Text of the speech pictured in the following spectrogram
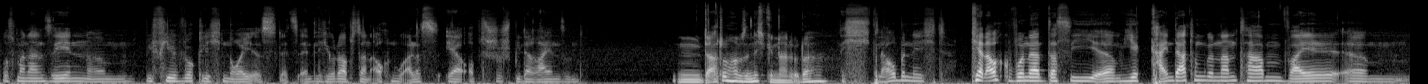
Muss man dann sehen, ähm, wie viel wirklich neu ist letztendlich. Oder ob es dann auch nur alles eher optische Spielereien sind. Ein Datum haben sie nicht genannt, oder? Ich glaube nicht. Ich hatte auch gewundert, dass sie ähm, hier kein Datum genannt haben, weil ähm,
